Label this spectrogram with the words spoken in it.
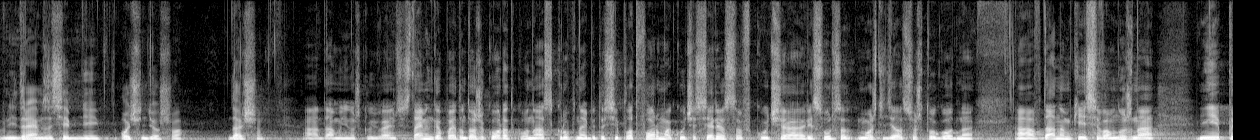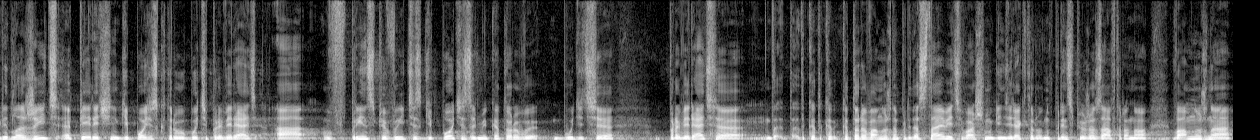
внедряем за 7 дней. Очень дешево. Дальше. А, да, мы немножко убиваемся с тайминга, поэтому тоже коротко. У нас крупная B2C-платформа, куча сервисов, куча ресурсов, можете делать все, что угодно. А в данном кейсе вам нужно не предложить э, перечень гипотез, которые вы будете проверять, а в принципе выйти с гипотезами, которые вы будете проверять, э, которые вам нужно предоставить вашему гендиректору, ну, в принципе, уже завтра. Но вам нужно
